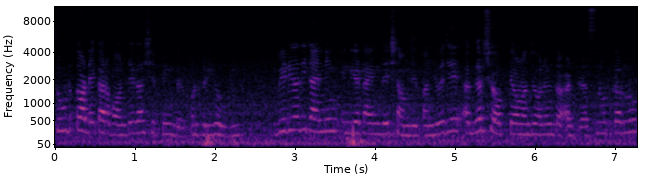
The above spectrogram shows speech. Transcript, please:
ਸੂਟ ਤੁਹਾਡੇ ਘਰ ਪਹੁੰਚੇਗਾ ਸ਼ਿਪਿੰਗ ਬਿਲਕੁਲ ਫ੍ਰੀ ਹੋਊਗੀ। ਵੀਡੀਓ ਦੀ ਟਾਈਮਿੰਗ ਇੰਡੀਆ ਟਾਈਮ ਦੇ ਸ਼ਾਮ ਦੇ 5 ਵਜੇ। ਅਗਰ ਸ਼ਾਪ ਤੇ ਆਉਣਾ ਚਾਹੁੰਦੇ ਹੋ ਤਾਂ ਐਡਰੈਸ ਨੋਟ ਕਰ ਲਓ।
